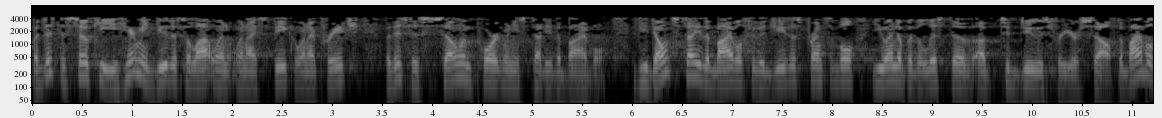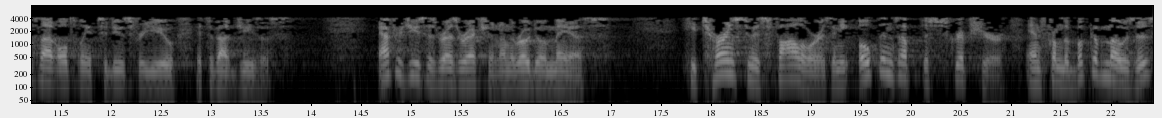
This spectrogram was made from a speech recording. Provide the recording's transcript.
But this is so key. You hear me do this a lot when, when I speak or when I preach, but this is so important when you study the Bible. If you don't study the Bible through the Jesus principle, you end up with a list of, of to dos for yourself. The Bible is not ultimately to dos for you, it's about Jesus. After Jesus' resurrection on the road to Emmaus, he turns to his followers and he opens up the scripture. And from the book of Moses,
